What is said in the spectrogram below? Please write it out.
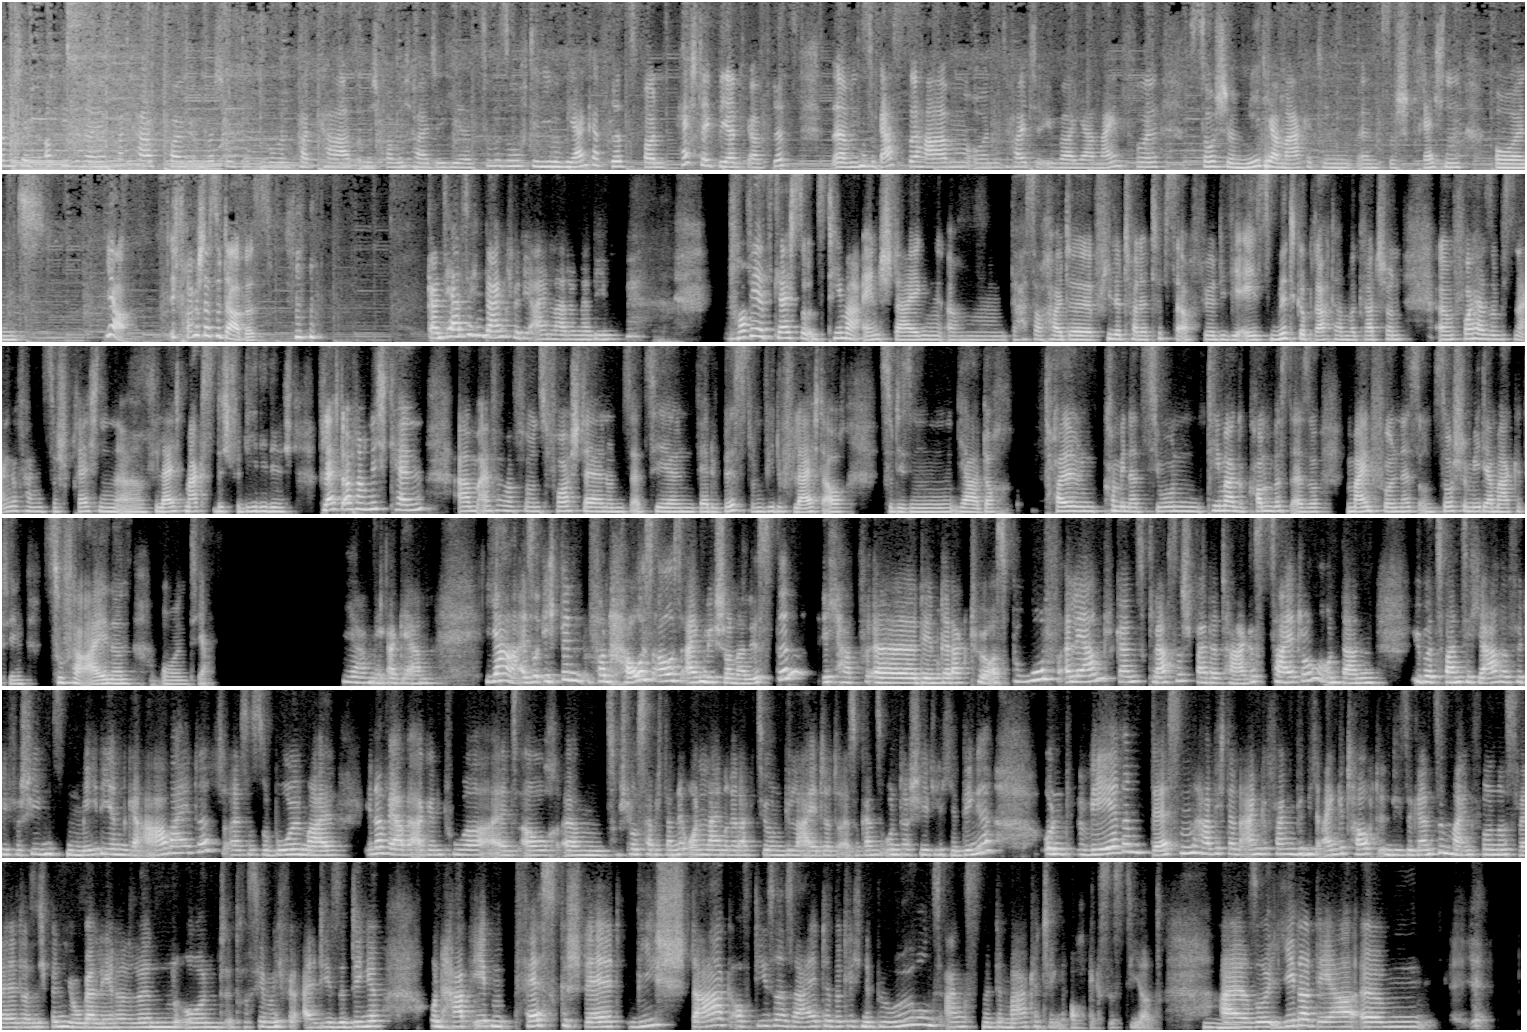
freue mich jetzt auf diese neue Podcast-Folge im Virtual Assistant Woman Podcast und ich freue mich heute hier zu Besuch die liebe Bianca Fritz von Hashtag Bianca Fritz ähm, zu Gast zu haben und heute über ja Mindful Social Media Marketing äh, zu sprechen. Und ja, ich freue mich, dass du da bist. Ganz herzlichen Dank für die Einladung, Nadine. Bevor wir jetzt gleich so ins Thema einsteigen, ähm, du hast auch heute viele tolle Tipps auch für die VAs mitgebracht, haben wir gerade schon ähm, vorher so ein bisschen angefangen zu sprechen. Äh, vielleicht magst du dich für die, die dich vielleicht auch noch nicht kennen, ähm, einfach mal für uns vorstellen und uns erzählen, wer du bist und wie du vielleicht auch zu diesem, ja, doch tollen Kombinationen Thema gekommen bist, also Mindfulness und Social Media Marketing zu vereinen. Und ja, ja, mega gern. Ja, also ich bin von Haus aus eigentlich Journalistin. Ich habe äh, den Redakteursberuf erlernt, ganz klassisch bei der Tageszeitung und dann über 20 Jahre für die verschiedensten Medien gearbeitet. Also sowohl mal in der Werbeagentur als auch ähm, zum Schluss habe ich dann eine Online-Redaktion geleitet, also ganz unterschiedliche Dinge. Und währenddessen habe ich dann angefangen, bin ich eingetaucht in diese ganze Mindfulness-Welt. Also ich bin Yogalehrerin und interessiere mich für all diese Dinge und habe eben festgestellt, wie stark auf dieser Seite wirklich eine Berührungsangst mit dem Marketing auch existiert. Mhm. Also jeder, der ähm,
